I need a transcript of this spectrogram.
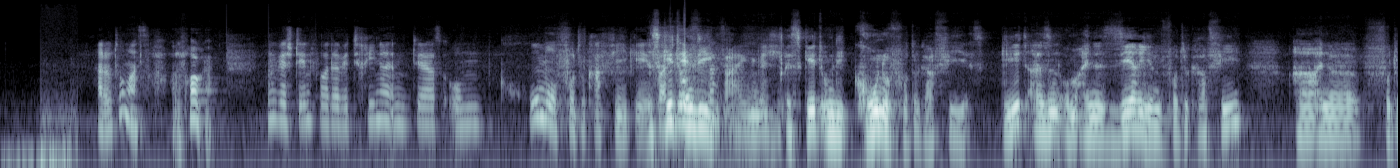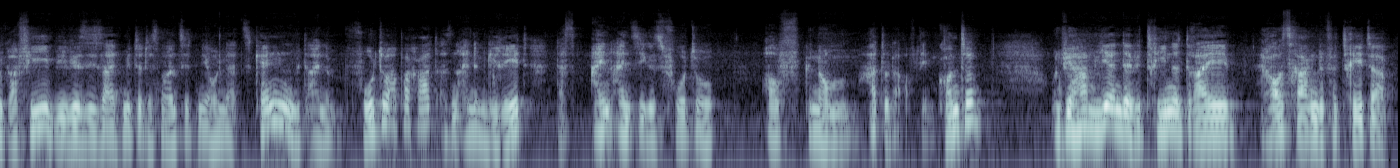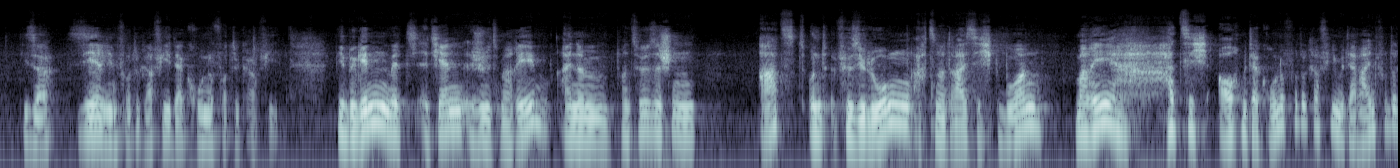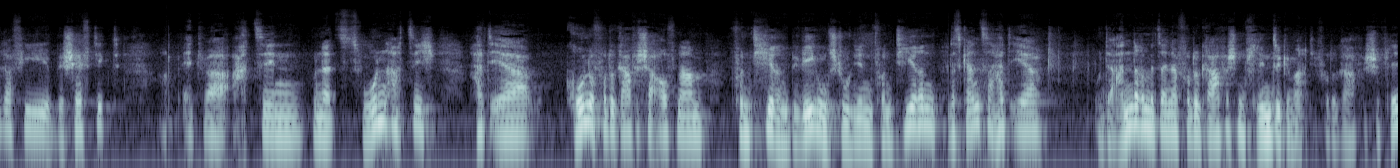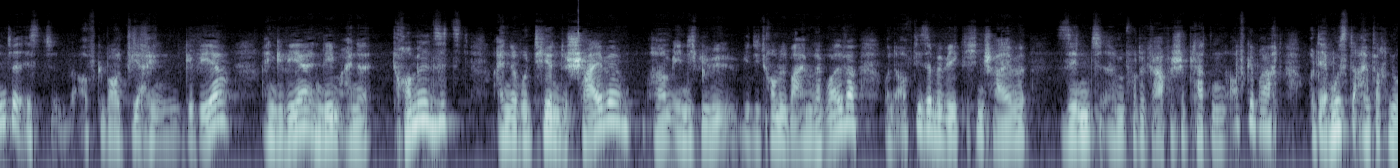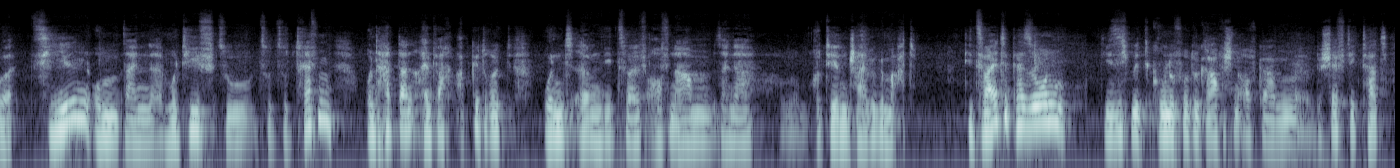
Hallo Thomas. Hallo Frauke. Wir stehen vor der Vitrine, in der es um Chromofotografie geht. Es geht, um die, es geht um die Chronofotografie. Es geht also um eine Serienfotografie eine Fotografie, wie wir sie seit Mitte des 19. Jahrhunderts kennen, mit einem Fotoapparat, also einem Gerät, das ein einziges Foto aufgenommen hat oder aufnehmen konnte. Und wir haben hier in der Vitrine drei herausragende Vertreter dieser Serienfotografie, der Chronofotografie. Wir beginnen mit Etienne Jules Marais, einem französischen Arzt und Physiologen, 1830 geboren, Marais hat sich auch mit der Chronofotografie, mit der Reinfotografie beschäftigt. Etwa 1882 hat er chronofotografische Aufnahmen von Tieren, Bewegungsstudien von Tieren. Das Ganze hat er unter anderem mit seiner fotografischen Flinte gemacht. Die fotografische Flinte ist aufgebaut wie ein Gewehr, ein Gewehr, in dem eine Trommel sitzt, eine rotierende Scheibe, ähm, ähnlich wie, wie die Trommel bei einem Revolver. Und auf dieser beweglichen Scheibe sind ähm, fotografische Platten aufgebracht und er musste einfach nur zielen, um sein äh, Motiv zu, zu, zu treffen und hat dann einfach abgedrückt und ähm, die zwölf Aufnahmen seiner rotierenden Scheibe gemacht. Die zweite Person, die sich mit chronofotografischen Aufgaben äh, beschäftigt hat,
